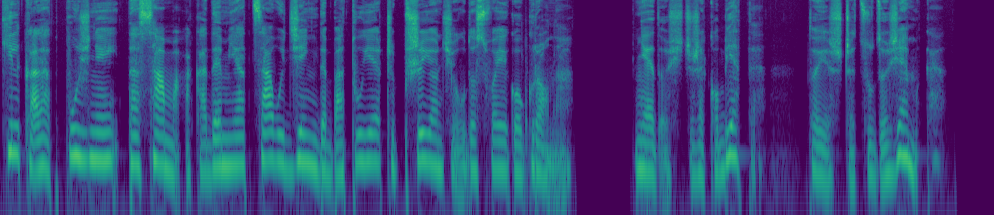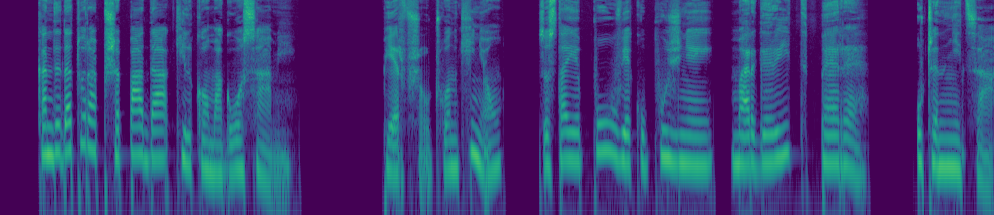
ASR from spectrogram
Kilka lat później ta sama akademia cały dzień debatuje, czy przyjąć ją do swojego grona. Nie dość, że kobietę, to jeszcze cudzoziemkę. Kandydatura przepada kilkoma głosami. Pierwszą członkinią zostaje pół wieku później Marguerite Perret, uczennica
